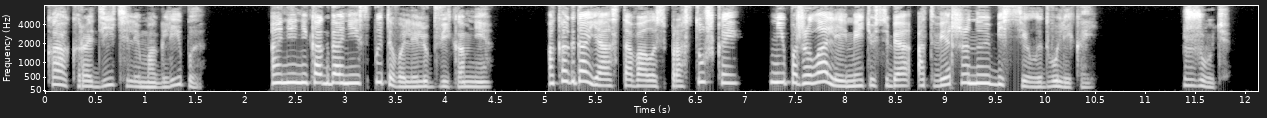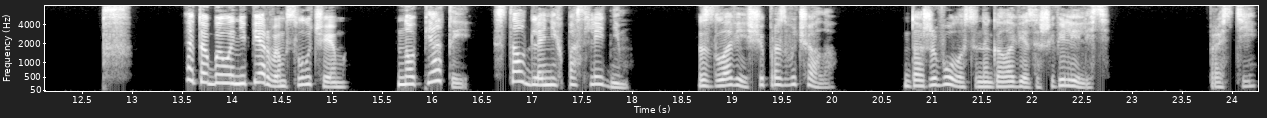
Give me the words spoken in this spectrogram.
как родители могли бы. Они никогда не испытывали любви ко мне. А когда я оставалась простушкой, не пожелали иметь у себя отверженную без силы двуликой. Жуть. Пф, это было не первым случаем, но пятый стал для них последним. Зловеще прозвучало. Даже волосы на голове зашевелились. «Прости».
